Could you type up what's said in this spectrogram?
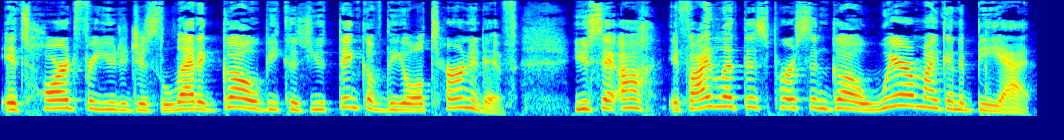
it's hard for you to just let it go because you think of the alternative. You say, oh, if I let this person go, where am I going to be at?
